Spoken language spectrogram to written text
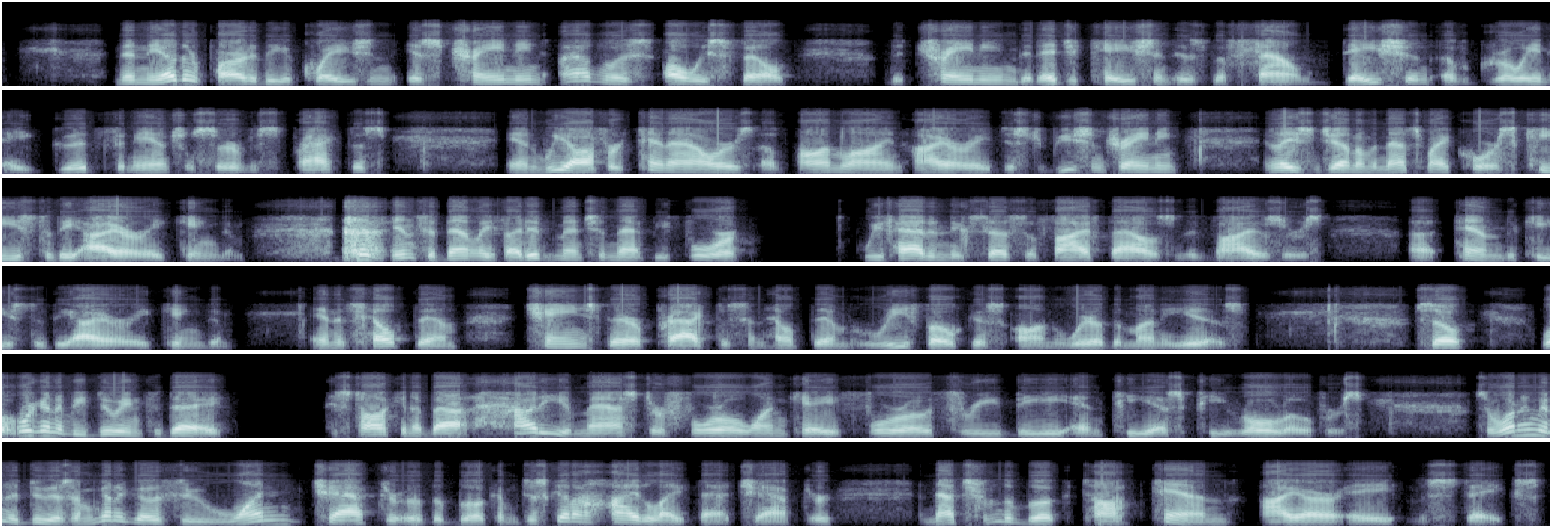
Then the other part of the equation is training. I've always, always felt that training, that education is the foundation of growing a good financial service practice and we offer 10 hours of online IRA distribution training. And ladies and gentlemen, that's my course, Keys to the IRA Kingdom. Incidentally, if I didn't mention that before, we've had in excess of 5,000 advisors uh, attend the Keys to the IRA Kingdom. And it's helped them change their practice and help them refocus on where the money is. So what we're going to be doing today is talking about how do you master 401k, 403b, and TSP rollovers. So what I'm going to do is I'm going to go through one chapter of the book. I'm just going to highlight that chapter, and that's from the book Top 10 IRA Mistakes.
